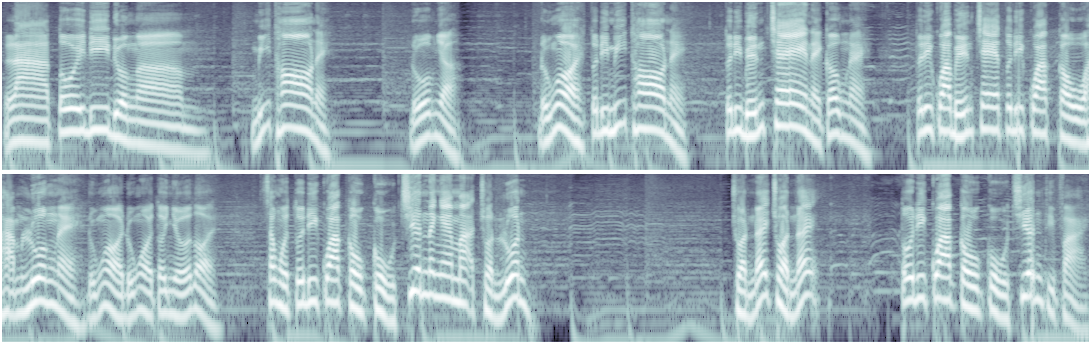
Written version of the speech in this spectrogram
là tôi đi đường uh, Mỹ Tho này. Đúng không nhỉ? Đúng rồi, tôi đi Mỹ Tho này, tôi đi Bến Tre này công này Tôi đi qua Bến Tre, tôi đi qua cầu Hàm Luông này Đúng rồi, đúng rồi, tôi nhớ rồi Xong rồi tôi đi qua cầu Cổ Chiên anh em ạ, chuẩn luôn Chuẩn đấy, chuẩn đấy Tôi đi qua cầu Cổ Chiên thì phải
